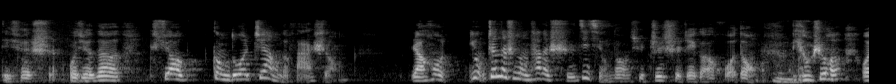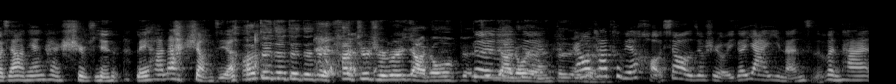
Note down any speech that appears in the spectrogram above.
的确是，我觉得需要更多这样的发生。然后用真的是用他的实际行动去支持这个活动，比如说我前两天看视频，蕾哈娜上街了啊，对对对对对，他支持的是亚洲，对亚洲人，对对。然后他特别好笑的就是有一个亚裔男子问他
